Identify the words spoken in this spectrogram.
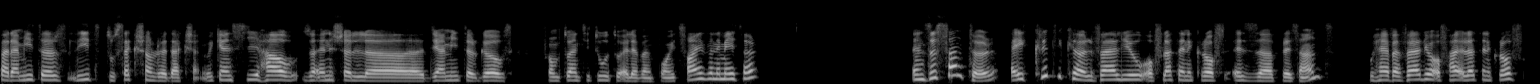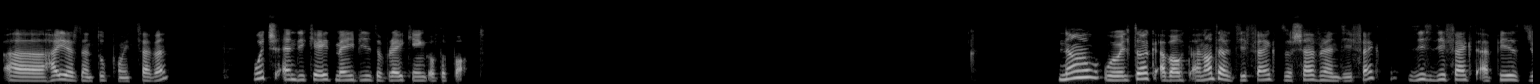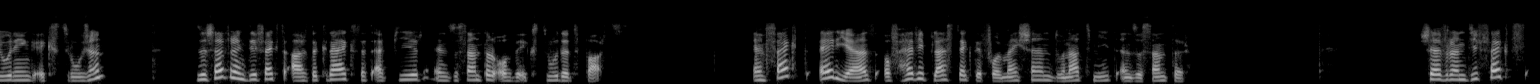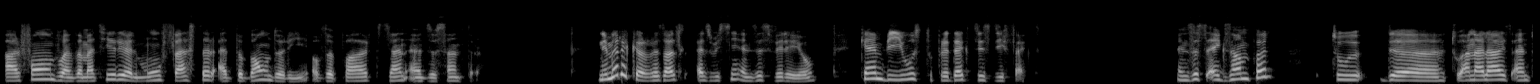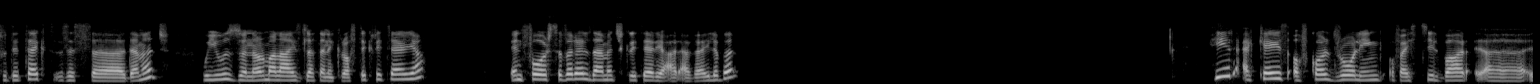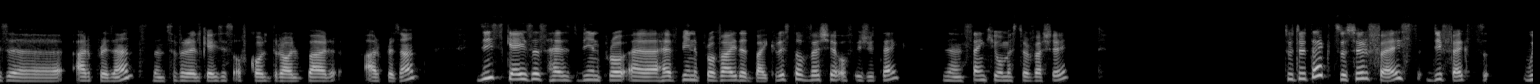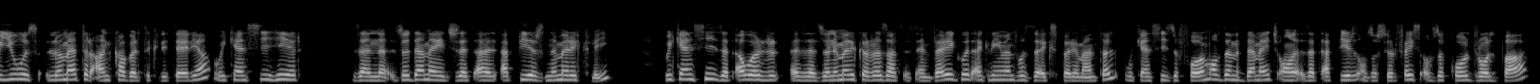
parameters lead to section reduction. We can see how the initial uh, diameter goes from 22 to 11.5 millimeter. In the center, a critical value of Latin-Croft is uh, present. We have a value of Latin-Croft uh, higher than 2.7, which indicate maybe the breaking of the part. Now we will talk about another defect, the chevron defect. This defect appears during extrusion the chevron defects are the cracks that appear in the center of the extruded parts. In fact, areas of heavy plastic deformation do not meet in the center. Chevron defects are found when the material moves faster at the boundary of the part than at the center. Numerical results, as we see in this video, can be used to predict this defect. In this example, to, the, to analyze and to detect this uh, damage, we use the normalized Latin-Croft criteria. And for several damage criteria are available. Here, a case of cold rolling of a steel bar uh, is uh, are present. Then several cases of cold roll bar are present. These cases has been pro, uh, have been provided by Christophe Vacher of Ugitech. Then thank you, Mr. Vacher. To detect the surface defects, we use Lemaitre uncoupled criteria. We can see here then the damage that uh, appears numerically. We can see that our uh, the numerical result is in very good agreement with the experimental. We can see the form of the damage on, that appears on the surface of the cold rolled bar.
